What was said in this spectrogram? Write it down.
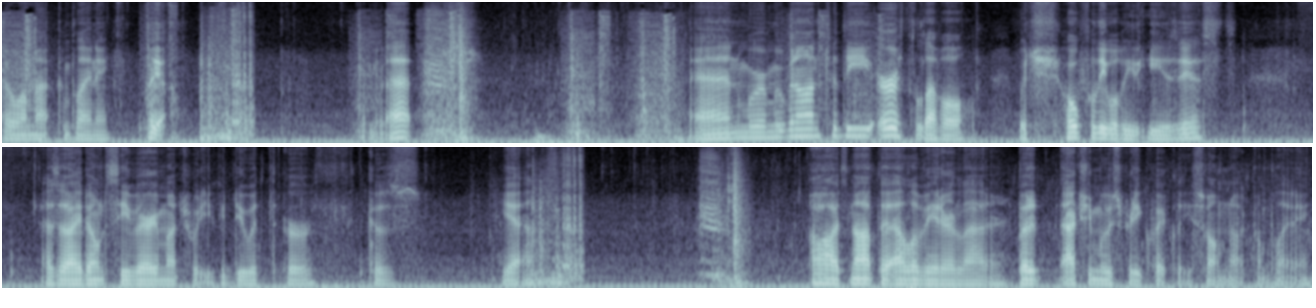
so I'm not complaining. But yeah. Give me that. And we're moving on to the Earth level, which hopefully will be the easiest, as I don't see very much what you could do with Earth, because, yeah. Oh, it's not the elevator ladder, but it actually moves pretty quickly, so I'm not complaining.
